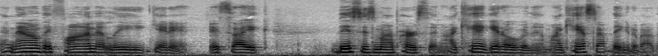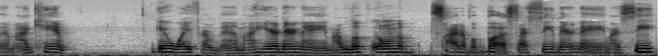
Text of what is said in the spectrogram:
and now they finally get it. It's like this is my person. I can't get over them. I can't stop thinking about them. I can't get away from them. I hear their name. I look on the side of a bus. I see their name. I see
